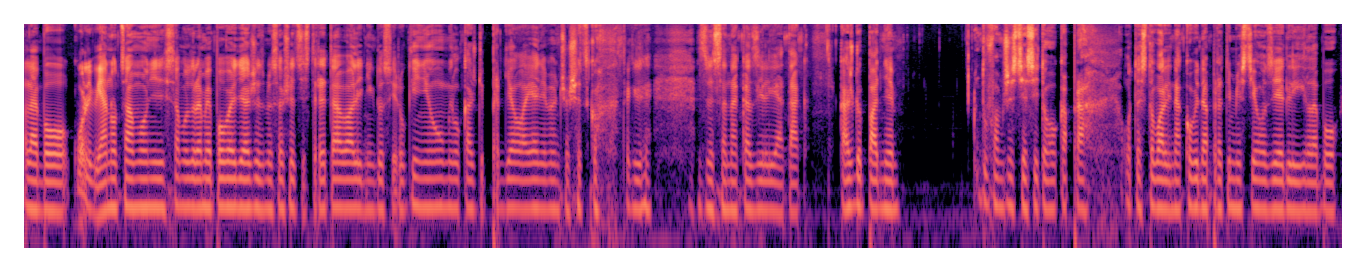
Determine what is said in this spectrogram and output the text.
lebo kvôli Vianocám oni samozrejme povedia, že sme sa všetci stretávali, nikto si ruky neumil, každý prdel a ja neviem čo všetko, takže sme sa nakazili a tak. Každopádne dúfam, že ste si toho kapra otestovali na COVID a predtým, než ste ho zjedli, lebo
